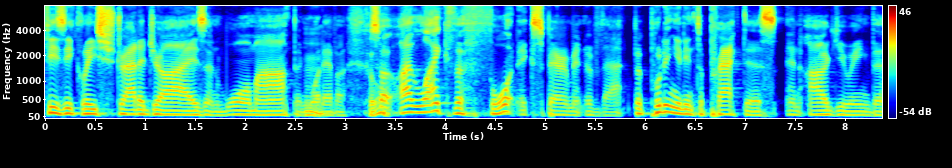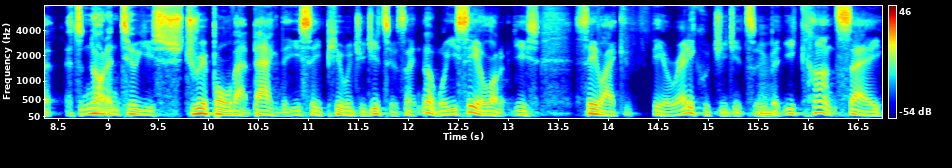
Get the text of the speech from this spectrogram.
physically strategize and warm up and hmm. whatever. So I like the thought experiment of that, but putting it into practice and arguing that it's not until you strip all that back that you see pure jujitsu. It's like, no, well, you see a lot of, you see like theoretical jujitsu, hmm. but you can't say,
